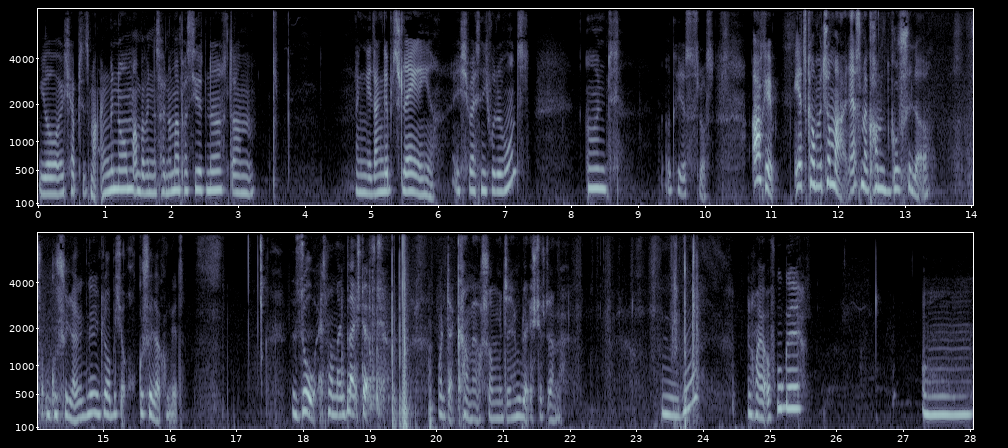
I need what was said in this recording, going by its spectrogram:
jo, ich habe es jetzt mal angenommen, aber wenn das halt nochmal passiert, ne, dann, dann, dann gibt's Schläge hier. Ich weiß nicht, wo du wohnst. Und okay, das ist los. Okay, jetzt kommen wir zum Mal. Erstmal kommt Guschilla. Guschilla, glaube ich auch. Guschilla kommt jetzt. So, erstmal mein Bleistift. Und da kam er auch schon mit seinem Bleistift an. Mhm. Nochmal auf Google. Um.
